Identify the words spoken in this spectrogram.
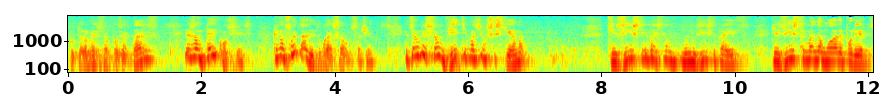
futuramente se aposentar. Eles não têm consciência, porque não foi dada educação essa gente. Então eles são vítimas de um sistema que existe, mas não, não existe para eles. Que existe, mas não olha por eles.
